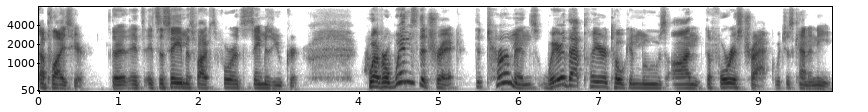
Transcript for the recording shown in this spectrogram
applies here. It's, it's the same as Fox 4, it's the same as Euchre. Whoever wins the trick determines where that player token moves on the forest track, which is kind of neat.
